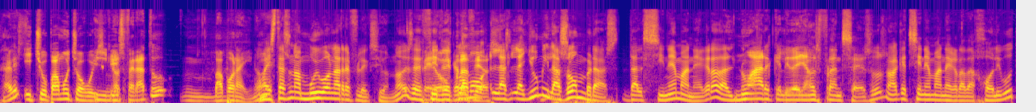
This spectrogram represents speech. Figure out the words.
¿Sabes? I xupar mucho Y whisky. Nosferatu mm, va por ahí, ¿no? Esta és una muy bona reflexió, no? És a dir, Però, de com gràcies. la, la llum i les ombres del cinema negre, del noir que li deien els francesos, no? aquest cinema negre de Hollywood,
